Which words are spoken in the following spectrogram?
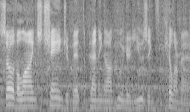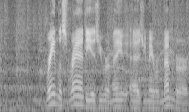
so the lines change a bit depending on who you're using for Killer Man. Brainless Randy, as you, remain, as you may remember,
